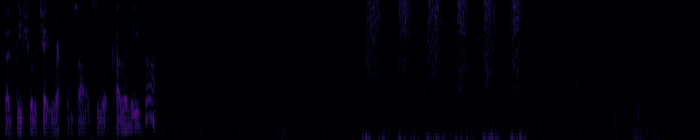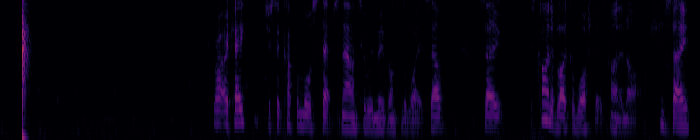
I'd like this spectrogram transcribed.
So be sure to check your reference art to see what colour these are. Right, okay, just a couple more steps now until we move on to the white itself. So it's kind of like a wash, but it's kind of not. so I'm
